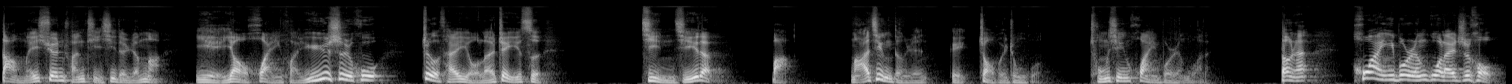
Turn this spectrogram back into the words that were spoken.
党媒宣传体系的人马也要换一换。于是乎，这才有了这一次紧急的把马静等人给召回中国，重新换一波人过来。当然，换一波人过来之后，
